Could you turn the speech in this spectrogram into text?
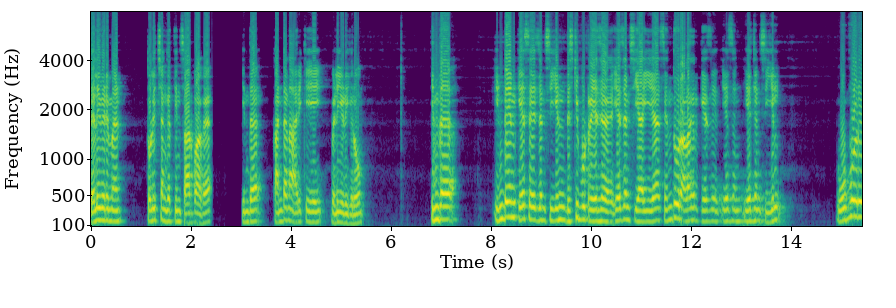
டெலிவரிமேன் தொழிற்சங்கத்தின் சார்பாக இந்த கண்டன அறிக்கையை வெளியிடுகிறோம். இந்த இந்தியன் கேஸ் ஏஜென்சியின் டிஸ்ட்ரிபியூட்டர் ஏஜ ஏஜென்சி ஆகிய செந்தூர் அழகர் கேஸ் ஏஜென்- ஏஜென்சியில் ஒவ்வொரு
